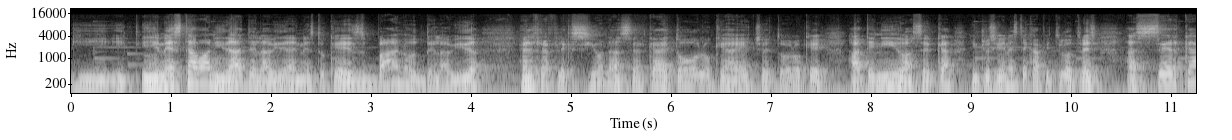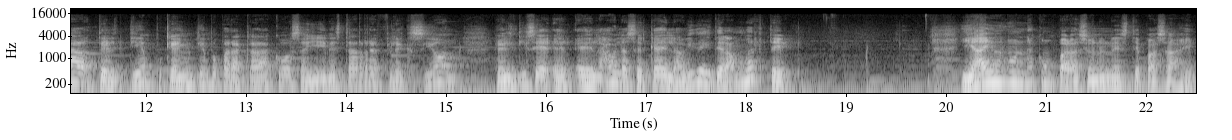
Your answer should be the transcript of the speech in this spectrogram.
y, en esta vanidad de la vida, en esto que es vano de la vida, Él reflexiona acerca de todo lo que ha hecho, de todo lo que ha tenido, acerca, inclusive en este capítulo 3, acerca del tiempo, que hay un tiempo para cada cosa. Y en esta reflexión, Él dice, Él, él habla acerca de la vida y de la muerte. Y hay una comparación en este pasaje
